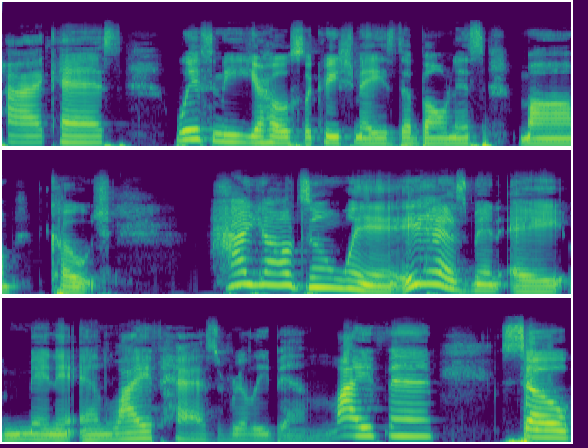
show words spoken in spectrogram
Podcast with me, your host, Lucretia Mayes, the Bonus Mom Coach. How y'all doing? It has been a minute and life has really been life lifing. So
